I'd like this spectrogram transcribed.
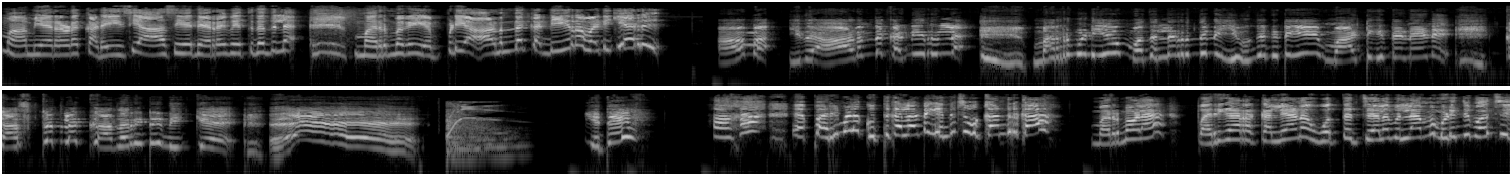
மாமியாரோட கடைசி ஆசையை நிறைவேத்துனதுல மருமக எப்படி ஆனந்த கண்ணீர வடிக்காரு ஆமா இது ஆனந்த கண்ணீர் இல்ல. மறுபடியும் முதல்ல இருந்து இவங்க கிட்டயே மாட்டிக்கிட்டேனேன்னு கஷ்டத்துல கதறிட்டு நிக்க! எதே மருமகள பரிகார கல்யாணம் ஒத்த செலவு இல்லாம முடிஞ்சு போச்சு.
